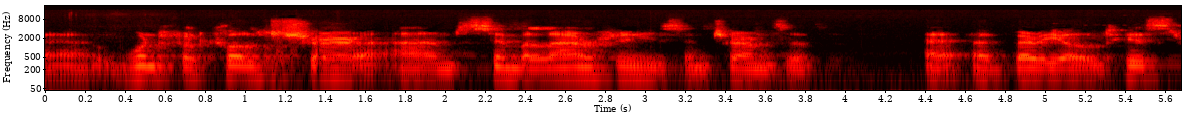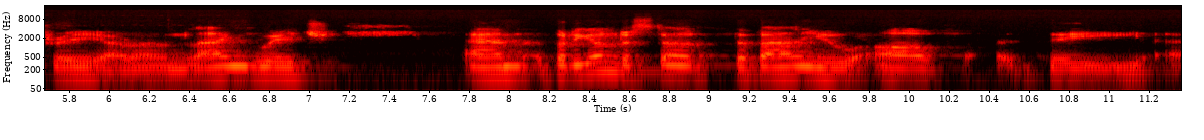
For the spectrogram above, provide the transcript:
uh, wonderful culture and similarities in terms of a, a very old history, our own language. Um, but he understood the value of the uh,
